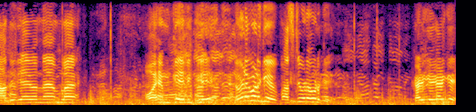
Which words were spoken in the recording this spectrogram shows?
ആതിഥിയായി വന്ന നമ്മളെ ഓ എം കെ വിക്ക് എവിടെ കൊടുക്ക്? ഫസ്റ്റ് ഇവിടെ കൊടുക്ക്. കഴിക്ക് കഴിക്ക്.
